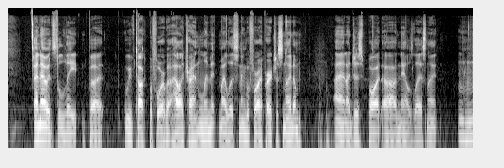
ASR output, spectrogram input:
I know it's late, but we've talked before about how I try and limit my listening before I purchase an item. And I just bought uh, nails last night. Mm-hmm.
